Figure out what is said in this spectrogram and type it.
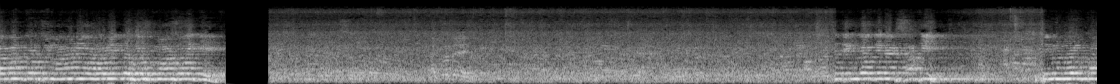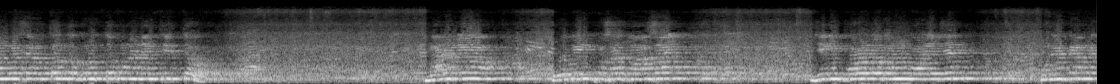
আহ্বান করছি মাননীয় ঘোষ মহাশয়কে। দীর্ঘদিনের তৃণমূল কংগ্রেসের অত্যন্ত গুরুত্বপূর্ণ নেতৃত্ব। মাননীয় রবীন প্রসাদ মহাশয়, যিনি পরলোকগমন করেছেন, ওনাকে আমরা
